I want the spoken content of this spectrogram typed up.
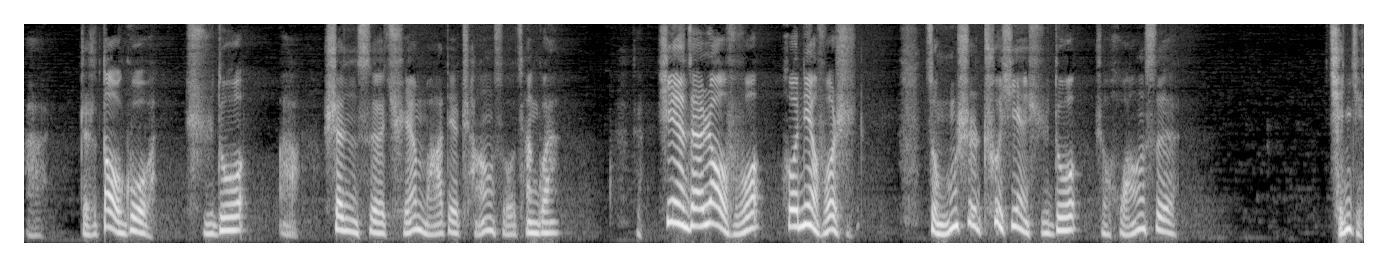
啊，这是到过许多啊声色犬马的场所参观，现在绕佛。”和念佛时，总是出现许多是黄色情景。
